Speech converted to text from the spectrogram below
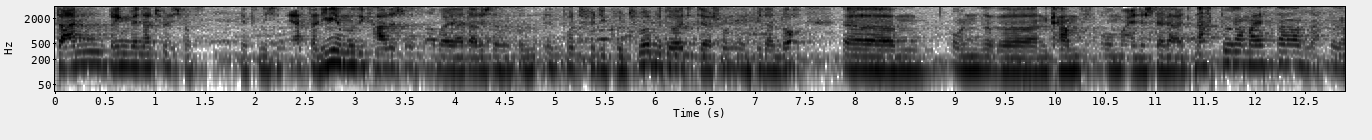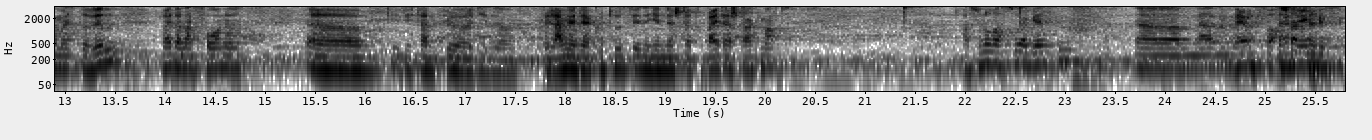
dann bringen wir natürlich, was jetzt nicht in erster Linie musikalisch ist, aber ja dadurch, dass es so ein Input für die Kultur bedeutet, ja schon irgendwie dann doch ähm, unseren Kampf um eine Stelle als Nachtbürgermeister und Nachtbürgermeisterin weiter nach vorne, äh, die sich dann für diese Belange der Kulturszene hier in der Stadt weiter stark macht. Hast du noch was zu ergänzen? Ähm, na, Nee, und vor das allen Dingen, Stadtfest. dass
